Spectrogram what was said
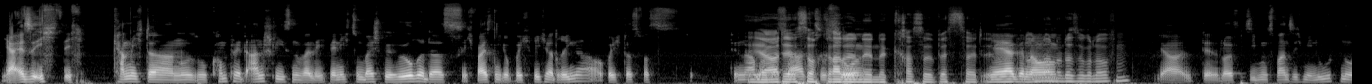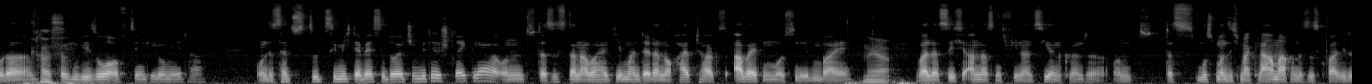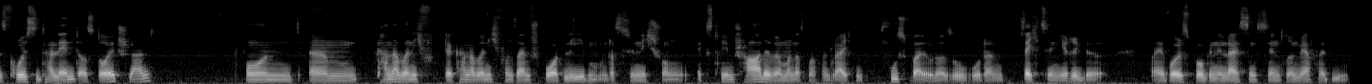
Ja, also ich, ich kann mich da nur so komplett anschließen, weil ich, wenn ich zum Beispiel höre, dass, ich weiß nicht, ob ich Richard Ringer, ob ich das was, den Namen Ja, der sagt, ist doch gerade so, eine, eine, krasse Bestzeit in ja, ja, genau. London oder so gelaufen. Ja, der läuft 27 Minuten oder Krass. irgendwie so auf 10 Kilometer. Und das ist halt so ziemlich der beste deutsche Mittelstreckler. Und das ist dann aber halt jemand, der dann noch halbtags arbeiten muss nebenbei. Ja. Weil das sich anders nicht finanzieren könnte. Und das muss man sich mal klar machen. Das ist quasi das größte Talent aus Deutschland. Und ähm, kann aber nicht, der kann aber nicht von seinem Sport leben. Und das finde ich schon extrem schade, wenn man das mal vergleicht mit Fußball oder so, wo dann 16-Jährige bei Wolfsburg in den Leistungszentren mehr verdienen.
